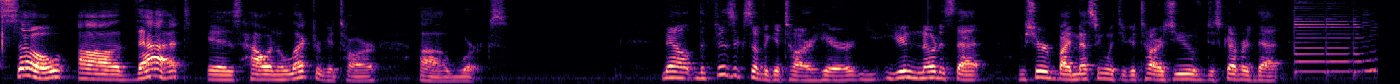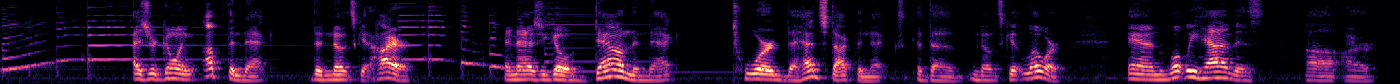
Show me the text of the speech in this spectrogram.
So uh, that is how an electric guitar uh, works. Now, the physics of a guitar here, you, you notice that, I'm sure by messing with your guitars, you've discovered that as you're going up the neck, the notes get higher. And as you go down the neck toward the headstock, the neck, the notes get lower. And what we have is uh, our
